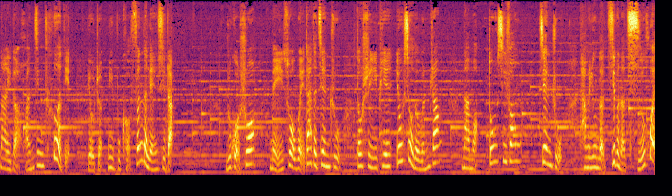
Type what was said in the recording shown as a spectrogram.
那里的环境特点有着密不可分的联系的。如果说每一座伟大的建筑都是一篇优秀的文章，那么东西方建筑。他们用的基本的词汇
